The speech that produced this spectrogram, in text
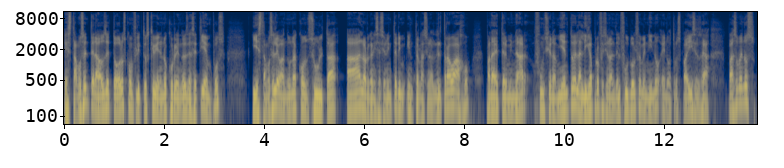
estamos enterados de todos los conflictos que vienen ocurriendo desde hace tiempos y estamos elevando una consulta a la Organización Inter- Internacional del Trabajo para determinar funcionamiento de la Liga Profesional del Fútbol Femenino en otros países. O sea, más o menos,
